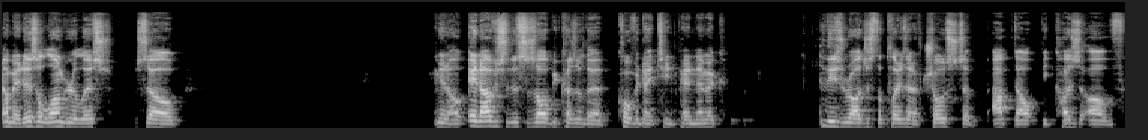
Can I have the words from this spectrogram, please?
I mean, it is a longer list so, you know, and obviously this is all because of the COVID 19 pandemic. These are all just the players that have chose to opt out because of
